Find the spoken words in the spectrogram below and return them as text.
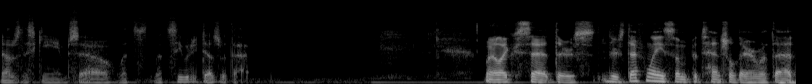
knows the scheme. So let's let's see what he does with that. Well, like we said, there's there's definitely some potential there with that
